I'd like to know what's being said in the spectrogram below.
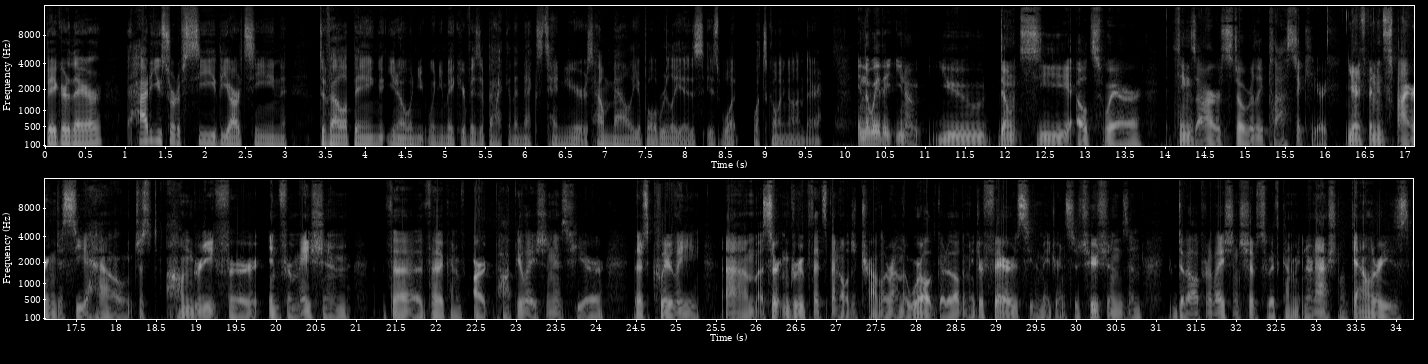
bigger there. How do you sort of see the art scene developing? You know, when you when you make your visit back in the next ten years, how malleable really is is what what's going on there? In the way that you know you don't see elsewhere things are still really plastic here. You know, it's been inspiring to see how just hungry for information the the kind of art population is here. There's clearly um, a certain group that's been able to travel around the world, go to all the major fairs, see the major institutions, and develop relationships with kind of international galleries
